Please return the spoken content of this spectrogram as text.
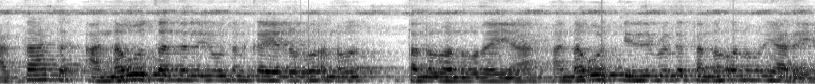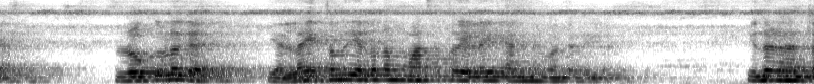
ಅರ್ಥಾತ್ ಅನ್ನವು ತನ್ನಲ್ಲಿರುವ ತನಕ ಎಲ್ಲರೂ ಅನ್ನವ ತನ್ನರು ಅನ್ನವರಯ್ಯ ಅನ್ನವು ತಿಳಿದಿರ್ಬೇಕು ತನ್ನರು ಅನ್ನೋರು ಯಾರಯ್ಯ? ಲೋಕದೊಳಗೆ ಎಲ್ಲ ಇತ್ತಂದ್ರೆ ಎಲ್ಲ ನಮ್ಗೆ ಮಾತಾಡ್ತಾವೆ ಎಲ್ಲ ಇಲ್ಲಿ ಹಂಗೆ ಮಾತಾಡಿಲ್ಲ ಇದರಂತ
